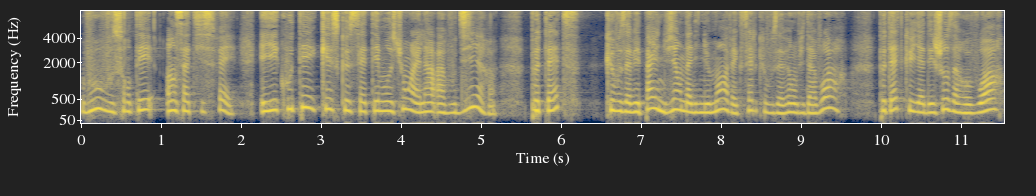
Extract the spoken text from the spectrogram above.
vous vous sentez insatisfait. Et écoutez, qu'est-ce que cette émotion, elle a à vous dire? Peut-être que vous n'avez pas une vie en alignement avec celle que vous avez envie d'avoir. Peut-être qu'il y a des choses à revoir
